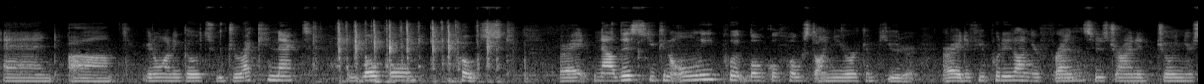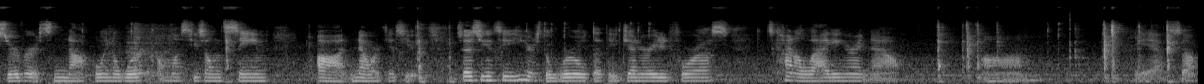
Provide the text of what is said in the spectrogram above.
and um, you're gonna want to go to direct connect local host alright now this you can only put localhost on your computer alright if you put it on your friends who's trying to join your server it's not going to work unless he's on the same uh, network as you so as you can see here's the world that they generated for us it's kind of lagging right now um, yeah so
